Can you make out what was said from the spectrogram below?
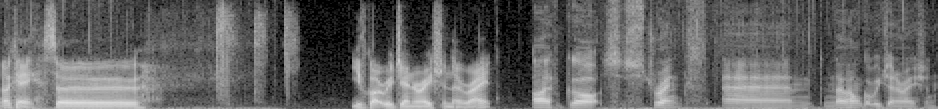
Okay, so you've got regeneration though, right? I've got strength and no, I haven't got regeneration.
